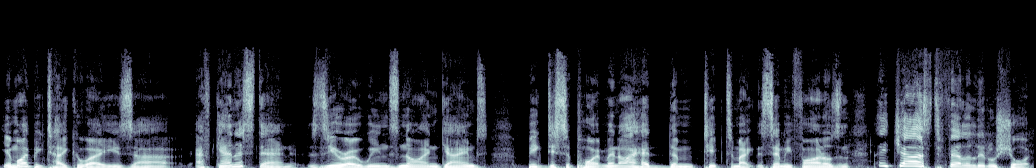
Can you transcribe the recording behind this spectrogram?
Yeah, my big takeaway is uh, Afghanistan zero wins, nine games. Big disappointment. I had them tipped to make the semi-finals, and they just fell a little short.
